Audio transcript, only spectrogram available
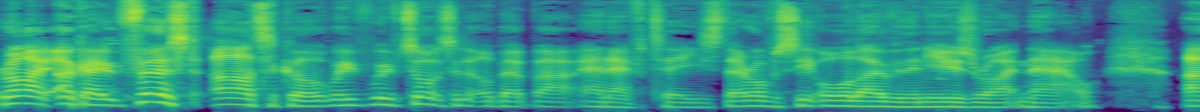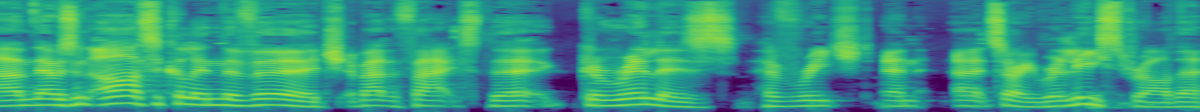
right. Okay. First article. We've we've talked a little bit about NFTs. They're obviously all over the news right now. Um, there was an article in The Verge about the fact that Gorillaz have reached an uh, sorry released rather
